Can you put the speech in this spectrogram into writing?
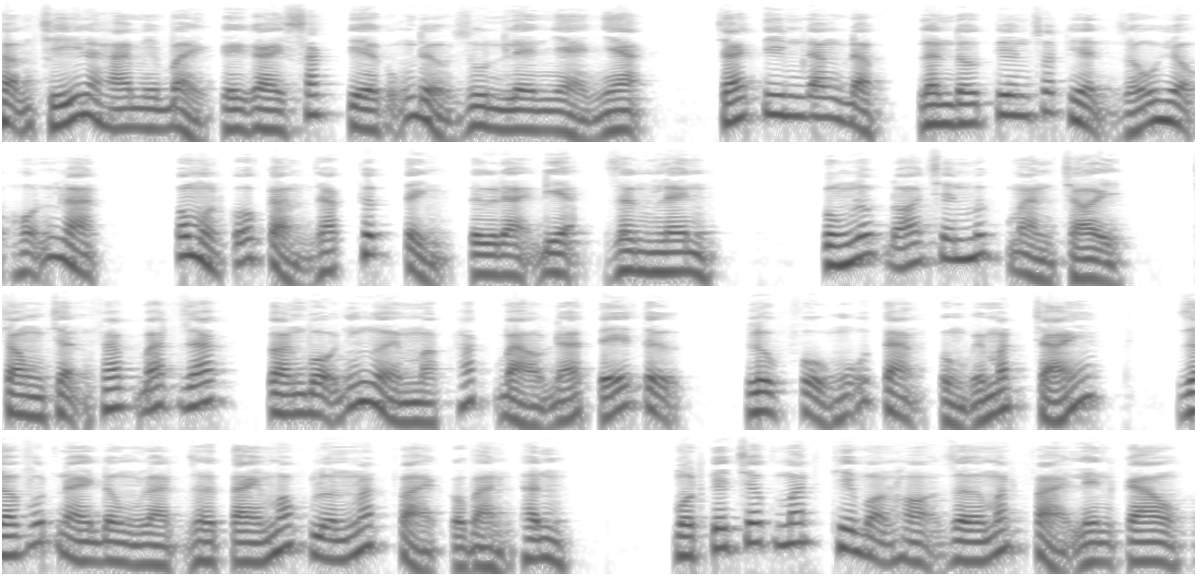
Thậm chí là 27 cây gai sắc kia cũng đều run lên nhẹ nhẹ. Trái tim đang đập, lần đầu tiên xuất hiện dấu hiệu hỗn loạn. Có một cỗ cảm giác thức tỉnh từ đại địa dâng lên. Cùng lúc đó trên mức màn trời, trong trận pháp bát giác, toàn bộ những người mặc hắc bảo đã tế tự, lục phủ ngũ tạng cùng với mắt trái. Giờ phút này đồng loạt giơ tay móc luôn mắt phải của bản thân. Một cái chớp mắt khi bọn họ giơ mắt phải lên cao,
